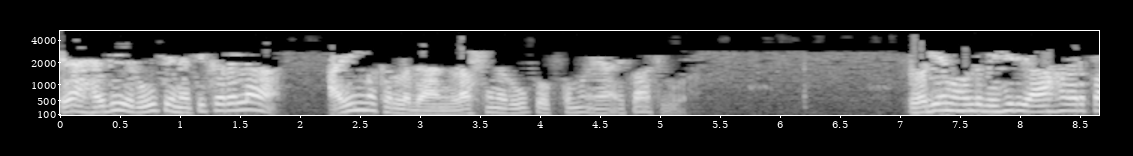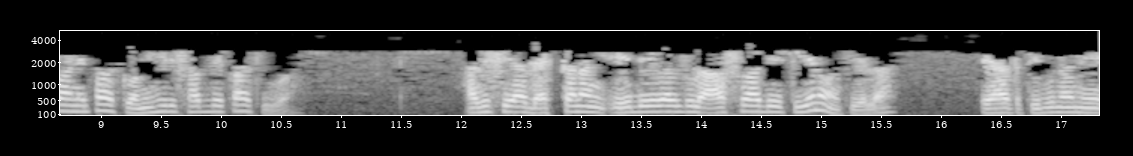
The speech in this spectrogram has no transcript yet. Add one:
එයා හැදී රූපේ නැති කරලා අයින්ම කරලා දාන්න ලක්ෂණ රූප ඔක්කොම එයා එපා කිව්වා. ඒ වගේම හොඳ මිහිරි ආහාර පාන එපා කිව්වා. මිහිරි ශබ්ද එපා කිව්වා. හදිසියා දැක්කනම් ඒ දේවල් තුල ආස්වාදයේ තියෙනවා කියලා එයාට තිබුණා මේ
